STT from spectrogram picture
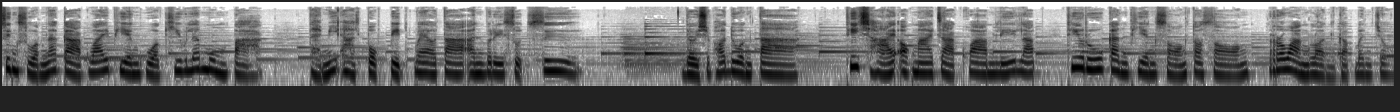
ซึ่งสวมหน้ากากไว้เพียงหัวคิ้วและมุมปาก แต่มิอาจปกปิดแววตาอันบริสุทธิ์ซื่อ โดยเฉพาะดวงตาที่ฉายออกมาจากความลี้ลับ ที่รู้กันเพียงสองต่อสองระหว่างหล่อนกับบรรจง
